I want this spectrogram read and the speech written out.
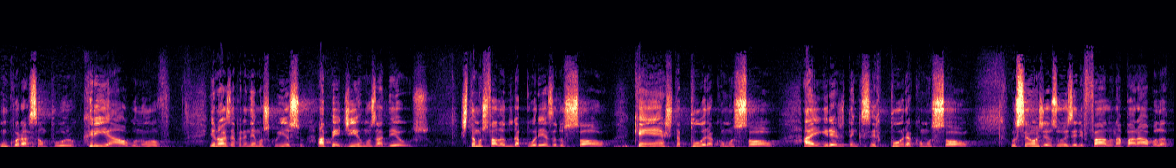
um coração puro, cria algo novo. E nós aprendemos com isso a pedirmos a Deus. Estamos falando da pureza do sol. Quem é esta pura como o sol? A igreja tem que ser pura como o sol. O Senhor Jesus, ele fala na parábola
